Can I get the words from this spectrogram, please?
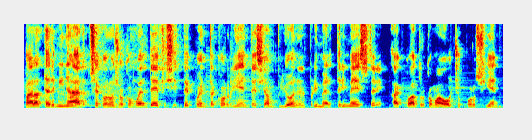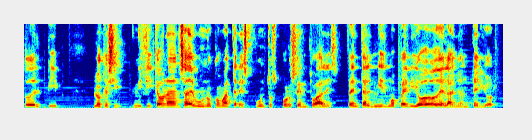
Para terminar, se conoció como el déficit de cuenta corriente se amplió en el primer trimestre a 4,8% del PIB, lo que significa una alza de 1,3 puntos porcentuales frente al mismo periodo del año anterior.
